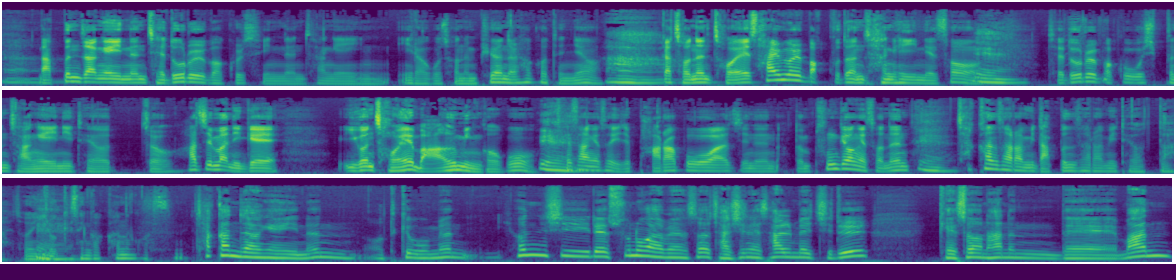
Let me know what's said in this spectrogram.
아. 나쁜 장애인은 제도를 바꿀 수 있는 장애인이라고 저는 표현을 하거든요. 아. 그러니까 저는 저의 삶을 바꾸던 장애인에서 네. 제도를 바꾸고 싶은 장애인이 되었죠. 하지만 이게 이건 저의 마음인 거고 예. 세상에서 이제 바라보아지는 어떤 풍경에서는 예. 착한 사람이 나쁜 사람이 되었다. 저는 예. 이렇게 생각하는 것 같습니다. 착한 장애인은 어떻게 보면 현실에 순응하면서 자신의 삶의 질을 개선하는 데만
